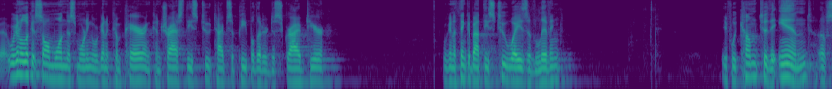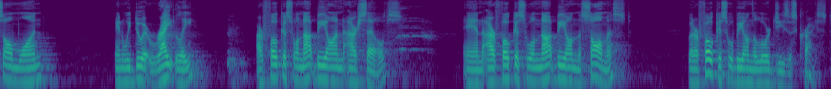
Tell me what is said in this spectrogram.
Uh, we're going to look at Psalm 1 this morning. We're going to compare and contrast these two types of people that are described here. We're going to think about these two ways of living. If we come to the end of Psalm 1 and we do it rightly, our focus will not be on ourselves. And our focus will not be on the psalmist, but our focus will be on the Lord Jesus Christ.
